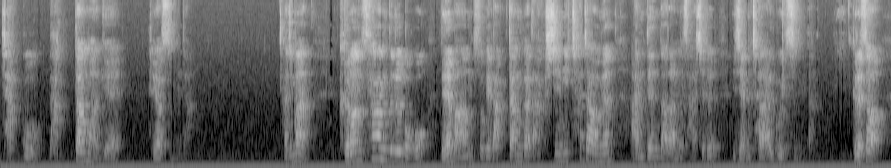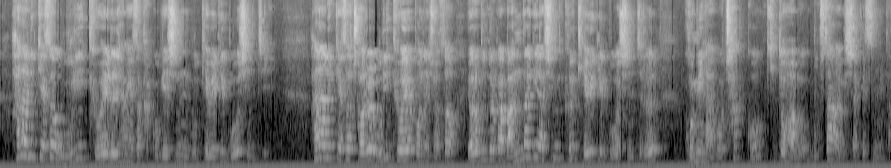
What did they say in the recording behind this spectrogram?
자꾸 낙담하게 되었습니다. 하지만 그런 상황들을 보고 내 마음속에 낙담과 낙심이 찾아오면 안 된다라는 사실을 이제는 잘 알고 있습니다. 그래서 하나님께서 우리 교회를 향해서 갖고 계신 계획이 무엇인지 하나님께서 저를 우리 교회에 보내셔서 여러분들과 만나게 하신 그 계획이 무엇인지를 고민하고 찾고 기도하고 묵상하기 시작했습니다.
